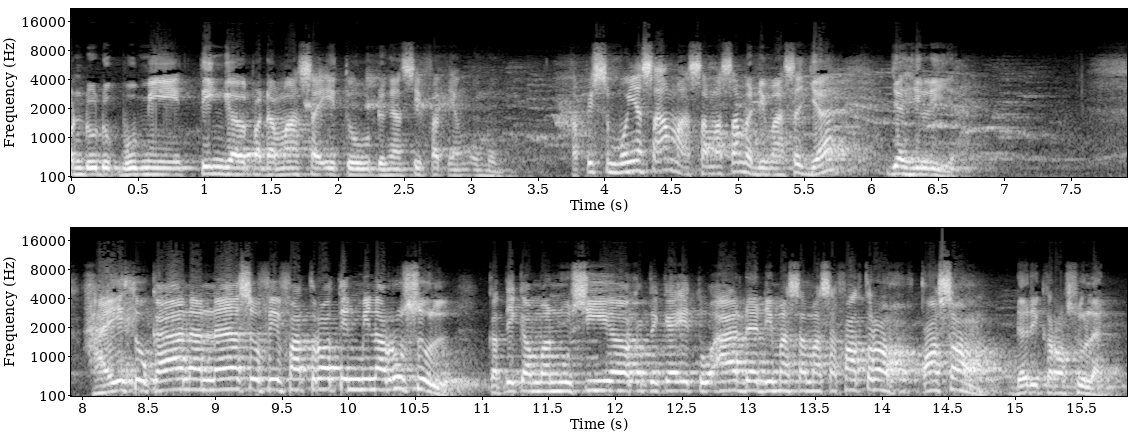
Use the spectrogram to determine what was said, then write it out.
penduduk bumi tinggal pada masa itu dengan sifat yang umum. Tapi semuanya sama, sama-sama di masa jah, jahiliyah. Haitsu kana nasu fi fatratin minar rusul, ketika manusia ketika itu ada di masa-masa fatrah kosong dari kerasulan.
